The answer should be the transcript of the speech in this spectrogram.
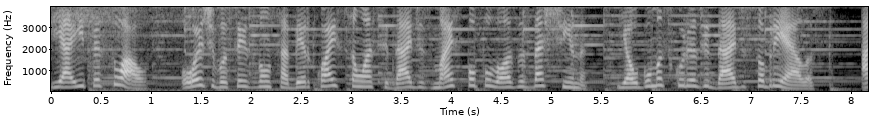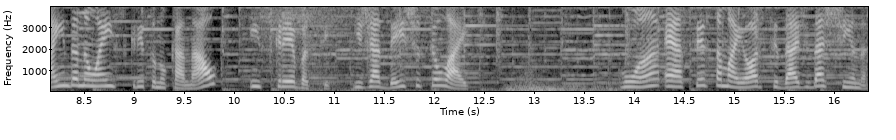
E aí, pessoal? Hoje vocês vão saber quais são as cidades mais populosas da China e algumas curiosidades sobre elas. Ainda não é inscrito no canal? Inscreva-se e já deixe o seu like. Wuhan é a sexta maior cidade da China,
